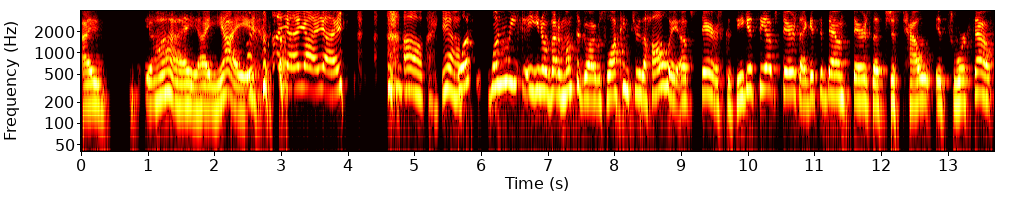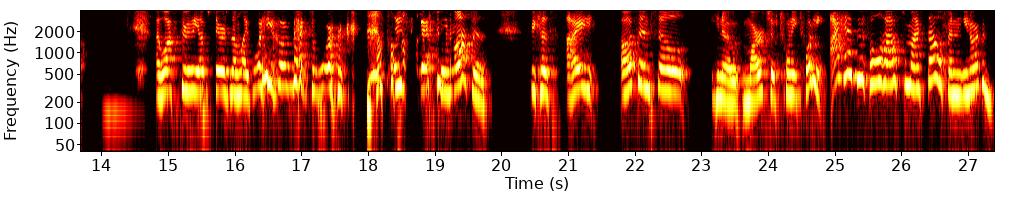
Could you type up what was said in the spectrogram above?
I Yay, yay, yay. yay, yay, Oh, yeah. One, one week, you know, about a month ago, I was walking through the hallway upstairs because he gets the upstairs, I get the downstairs. That's just how it's worked out. I walk through the upstairs and I'm like, what are you going back to work? Please go back to an office. Because I, up until you know, March of 2020, I had this whole house to myself. And, you know, I could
